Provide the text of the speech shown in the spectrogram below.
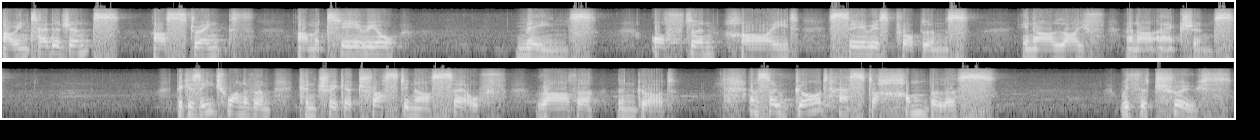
Our intelligence, our strength, our material means often hide serious problems in our life and our actions because each one of them can trigger trust in ourself rather than God. And so God has to humble us with the truth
